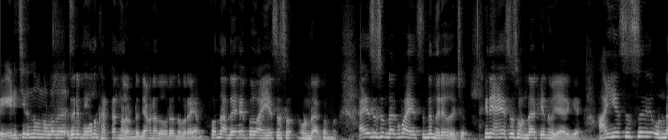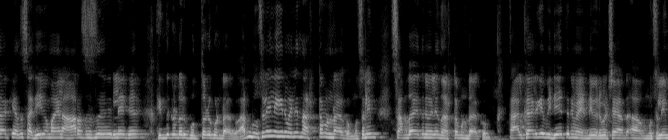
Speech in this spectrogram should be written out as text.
പേടിച്ചിരുന്നു എന്നുള്ളത് ഇതിന്. മൂന്ന് ഘട്ടങ്ങളുണ്ട്. ഞാൻ അത് ഓരോന്ന് പറയാം. ഒന്ന് അദ്ദേഹം ഇപ്പോൾ ഐ എസ് എസ് ഉണ്ടാക്കുന്നു. ഐ എസ് എസ് ഉണ്ടാക്കുമ്പോൾ ഐ എസ് എസിനെ നിരോധിച്ചു. ഇനി ഐ എസ് എസ് ഉണ്ടാക്കിയെന്ന് വിചാരിക്കുക. ഐ എസ് എസ് ഉണ്ടാക്കി അത് സജീവമായാൽ ആർ എസ് എസിലേക്ക് ഹിന്ദുക്കളുടെ ഒരു കുത്തൊഴുക്ക് ഉണ്ടാക്കും അത് മുസ്ലിം ലീഗിന് വലിയ നഷ്ടമുണ്ടാക്കും. മുസ്ലിം സമുദായത്തിന് വലിയ നഷ്ടമുണ്ടാക്കും. താൽക്കാലിക വിജയത്തിന് വേണ്ടി ഒരുപക്ഷെ മുസ്ലിം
